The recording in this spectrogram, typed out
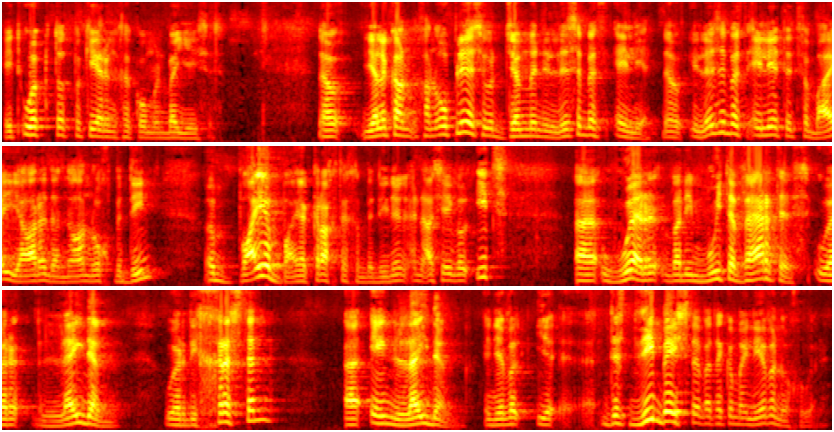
het ook tot bekering gekom en by Jesus. Nou, julle kan gaan oplees oor Jim en Elizabeth Elliot. Nou, Elizabeth Elliot het vir baie jare daarna nog bedien, 'n baie baie kragtige bediening en as jy wil iets uh hoor wat die moeite werd is oor lyding, oor die Christen uh en lyding en jy wil jy, uh, dis die beste wat ek in my lewe nog gehoor het.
